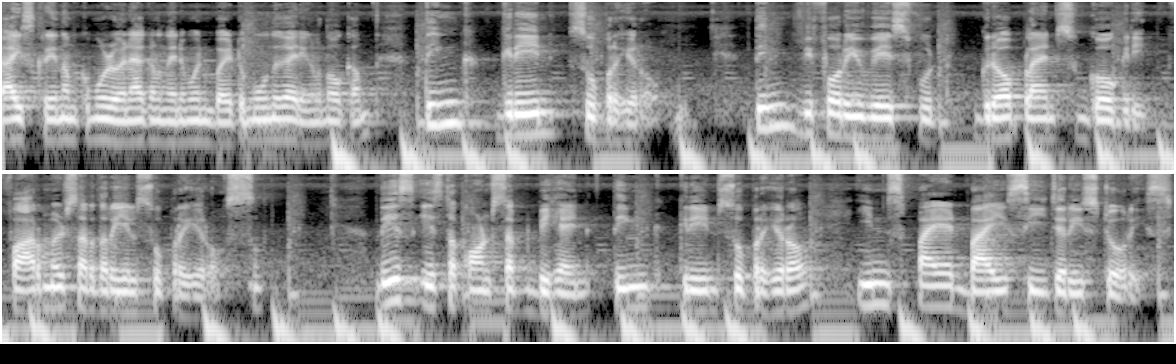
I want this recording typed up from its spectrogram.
ഐസ്ക്രീം നമുക്ക് മുഴുവനാക്കുന്നതിന് മുൻപായിട്ട് മൂന്ന് കാര്യങ്ങൾ നോക്കാം. Think green super hero think before you waste food grow plants go green farmers are the real super heroes these is the concept behind think green super hero inspired by സീജറി സ്റ്റോറീസ്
